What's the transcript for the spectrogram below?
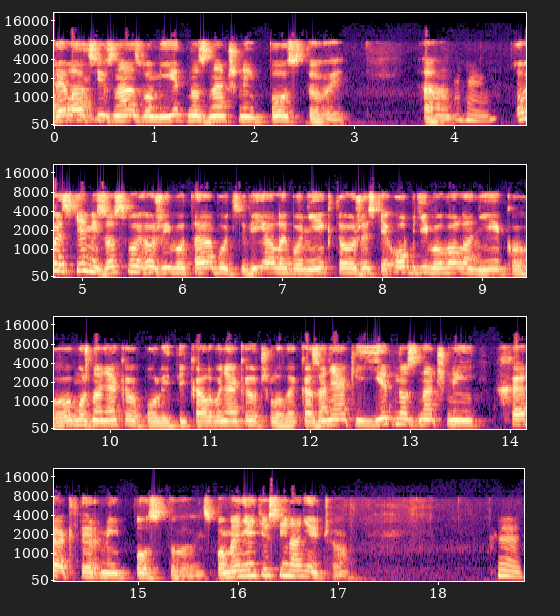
reláciu s názvom Jednoznačný postoj. A uh-huh. povedzte mi zo svojho života, buď vy alebo niekto, že ste obdivovala niekoho, možno nejakého politika alebo nejakého človeka za nejaký jednoznačný charakterný postoj. Spomeniete si na niečo? Hmm.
